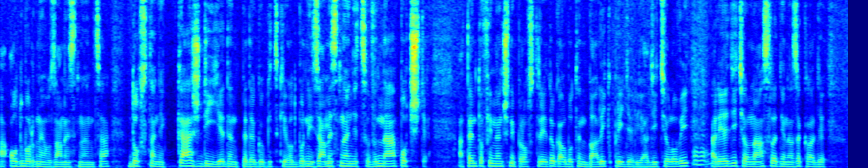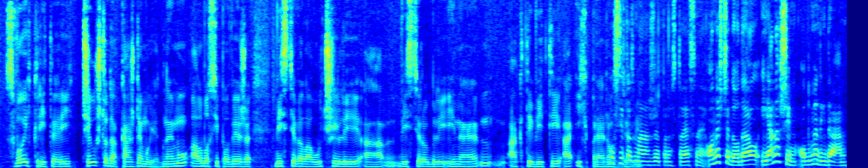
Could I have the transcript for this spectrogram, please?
a odborného zamestnanca dostane každý jeden pedagogický odborný zamestnanec v nápočte. A tento finančný prostriedok alebo ten balík príde riaditeľovi uh-huh. a riaditeľ následne na základe svojich kritérií, či už to dá každému jednému, alebo si povie, že vy ste veľa učili a vy ste robili iné aktivity a ich prerozdelí. Už si to zmanažuje prosto, jasné. On ešte dodal, ja našim odmeny dám,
